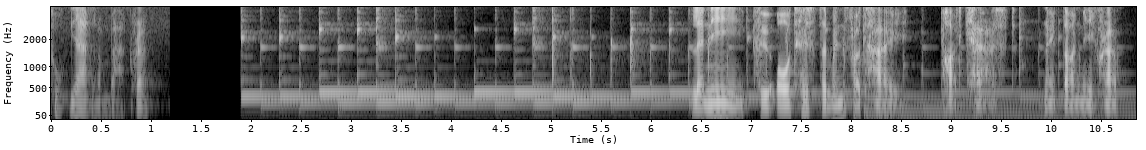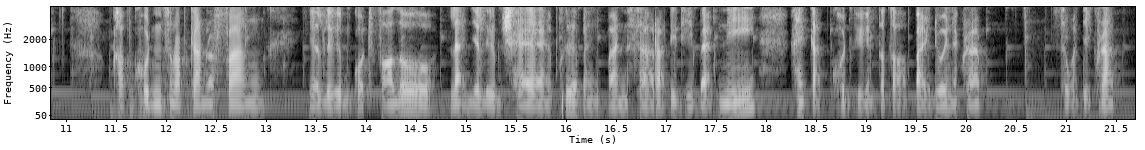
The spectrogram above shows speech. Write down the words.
ทุกข์ยากลำบากครับ และนี่คือ Old Testament for Thai Podcast ในตอนนี้ครับ ขอบคุณสำหรับการรับฟัง อย่าลืมกด Follow และอย่าลืมแชร์ เพื่อแบ่งปันสาระดีๆ แบบนี้ให้กับคนอื่นต่อๆไปด้วยนะครับ สวัสดีครับ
